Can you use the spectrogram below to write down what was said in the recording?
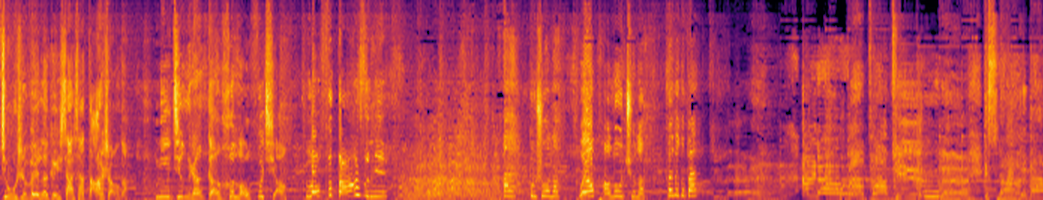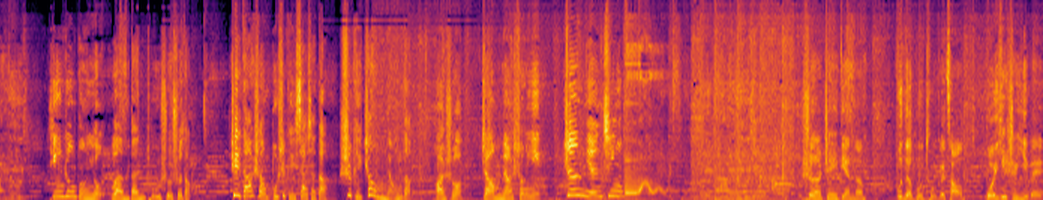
就是为了给夏夏打赏的。你竟然敢和老夫抢，老夫打死你！哎，不说了，我要跑路去了，拜了个拜。听众朋友，万般图说说道：“这打赏不是给夏夏的，是给丈母娘的。话说丈母娘声音真年轻。”说到这一点呢。不得不吐个槽，我一直以为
